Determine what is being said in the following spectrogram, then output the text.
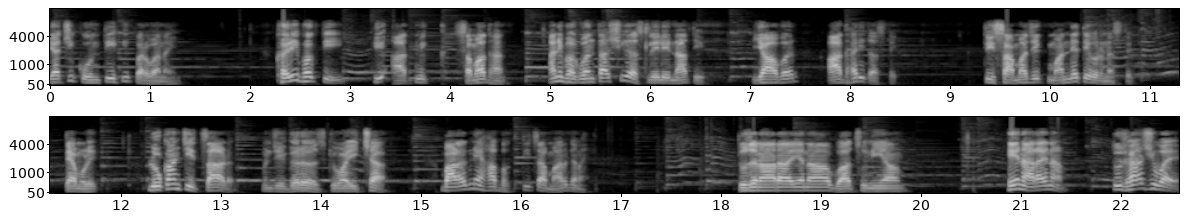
याची कोणतीही पर्वा नाही. खरी भक्ती ही आत्मिक समाधान आणि भगवंताशी असलेले नाते यावर आधारित असते. ती सामाजिक मान्यतेवर नसते. त्यामुळे लोकांची चाड म्हणजे गरज किंवा इच्छा बाळगणे हा भक्तीचा मार्ग नाही. तुझ नारायणा वाचुनिया हे नारायणा तुझ्याशिवाय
